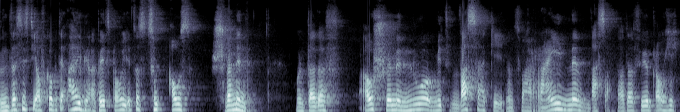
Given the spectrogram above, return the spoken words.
denn das ist die Aufgabe der Algen. Aber jetzt brauche ich etwas zum Ausschwemmen. Und da das Ausschwemmen nur mit Wasser geht, und zwar reinem Wasser, da dafür brauche ich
